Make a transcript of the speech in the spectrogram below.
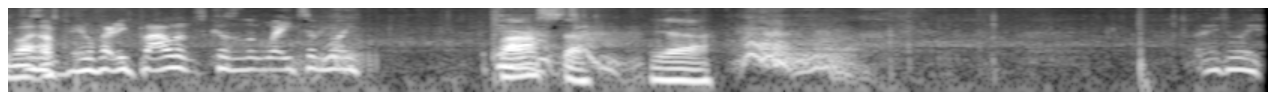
you might have feel very balanced because of the weight of my plaster. Yeah. How do I?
